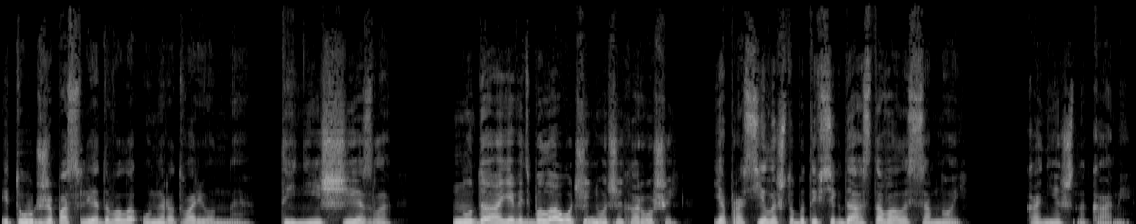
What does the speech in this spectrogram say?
И тут же последовала умиротворенная. «Ты не исчезла. Ну да, я ведь была очень-очень хорошей. Я просила, чтобы ты всегда оставалась со мной». «Конечно, Ками».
